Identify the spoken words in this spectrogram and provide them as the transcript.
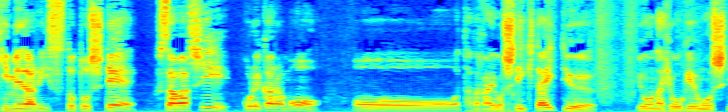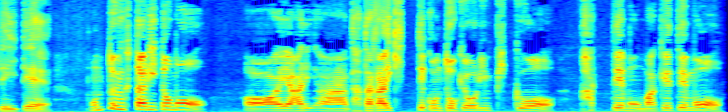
金メダリストとしてふさわしい、これからも、戦いをしていきたいっていうような表現をしていて、本当に二人とも、あやはりあ、戦い切ってこの東京オリンピックを勝っても負けても、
